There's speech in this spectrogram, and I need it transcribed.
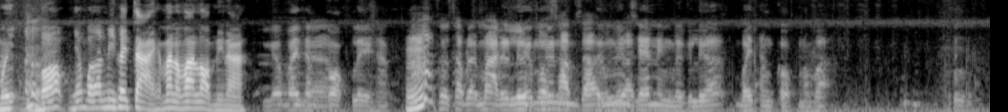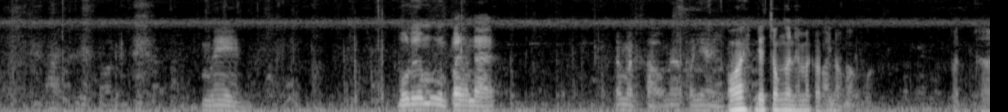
มึงบ๊อบยังบอกว่ามีใครจ่ายให้มันหรือว่ารอบนี้นะเหลือใบทางกอกเลยครับหืมโทรศัพท์อะไรมาเดี๋ยวลืมเติมโทรเงินศัพท์ซะเติมเงินเดือนแสนหนึ่งเลยก็เหลือใบทางกอกนะวะแม่นโบเริ่มอื่นไปทางใดตะมัดเขาหน้าเขาใหญ่โอ้ยเดี๋ยวจงเงินให้มันก่อนพี่น้องปัดเขา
